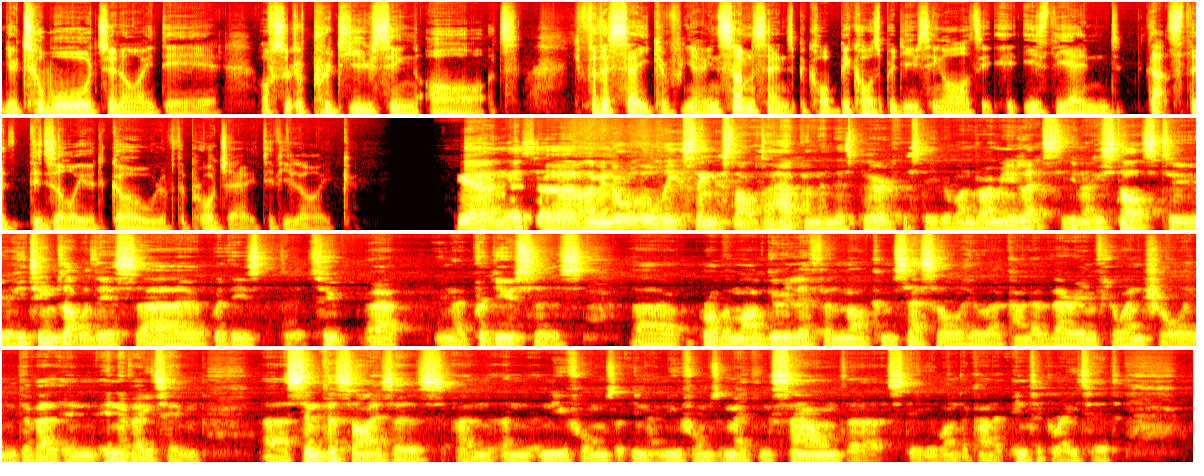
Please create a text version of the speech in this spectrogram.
you know, towards an idea of sort of producing art for the sake of, you know, in some sense, because, because producing art is the end, that's the desired goal of the project, if you like. Yeah, and there's, uh, I mean, all, all these things start to happen in this period for Stevie Wonder. I mean, he lets, you know, he starts to, he teams up with this, uh, with these two, uh, you know, producers, uh, Robert Margouleff and Malcolm Cecil, who are kind of very influential in develop, in innovating uh, synthesizers and, and new forms of, you know, new forms of making sound that Stevie Wonder kind of integrated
